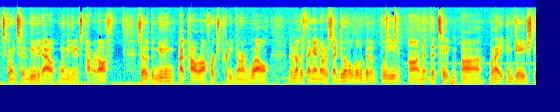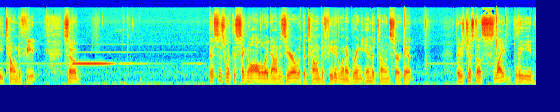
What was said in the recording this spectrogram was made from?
it's going to mute it out when the unit's powered off. So the muting at power off works pretty darn well. Another thing I noticed, I do have a little bit of bleed on the tape uh, when I engage the tone defeat. So this is with the signal all the way down to zero with the tone defeated. When I bring in the tone circuit, there's just a slight bleed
